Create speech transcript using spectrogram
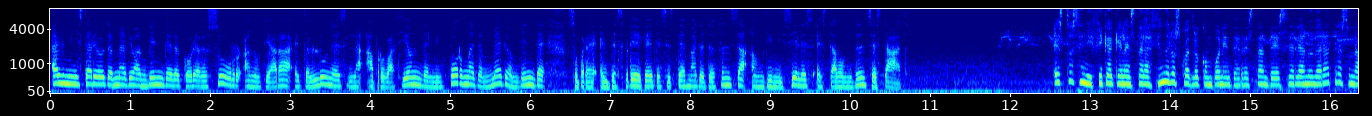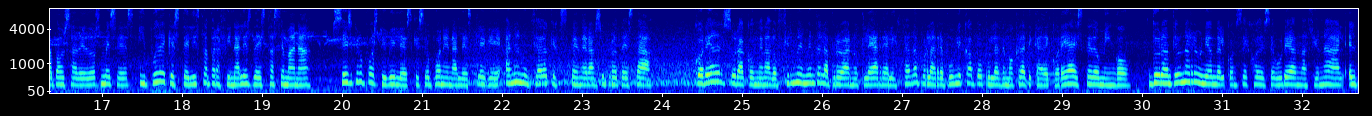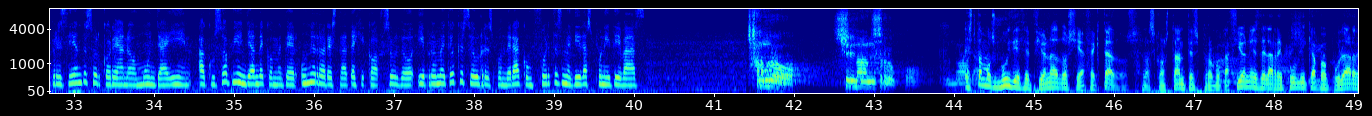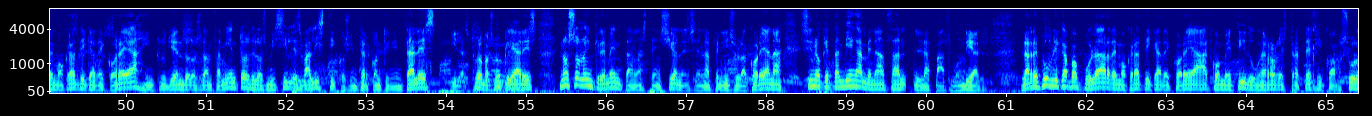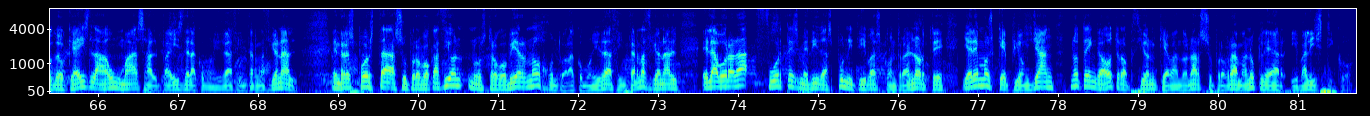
El Ministerio de Medio Ambiente de Corea del Sur anunciará este lunes la aprobación del informe de medio ambiente sobre el despliegue del sistema de defensa antimisiles estadounidense START. Esto significa que la instalación de los cuatro componentes restantes se reanudará tras una pausa de dos meses y puede que esté lista para finales de esta semana. Seis grupos civiles que se oponen al despliegue han anunciado que extenderán su protesta. Corea del Sur ha condenado firmemente la prueba nuclear realizada por la República Popular Democrática de Corea este domingo. Durante una reunión del Consejo de Seguridad Nacional, el presidente surcoreano Moon Jae-in acusó a Pyongyang de cometer un error estratégico absurdo y prometió que Seúl responderá con fuertes medidas punitivas. Estamos muy decepcionados y afectados. Las constantes provocaciones de la República Popular Democrática de Corea, incluyendo los lanzamientos de los misiles balísticos intercontinentales y las pruebas nucleares, no solo incrementan las tensiones en la península coreana, sino que también amenazan la paz mundial. La República Popular Democrática de Corea ha cometido un error estratégico absurdo que aísla aún más al país de la comunidad internacional. En respuesta a su provocación, nuestro gobierno, junto a la comunidad internacional, elaboró elaborará fuertes medidas punitivas contra el norte y haremos que Pyongyang no tenga otra opción que abandonar su programa nuclear y balístico.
